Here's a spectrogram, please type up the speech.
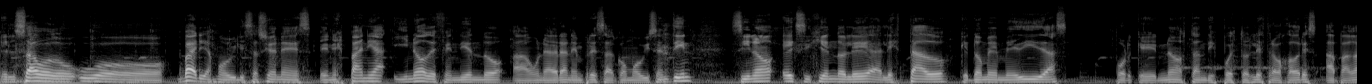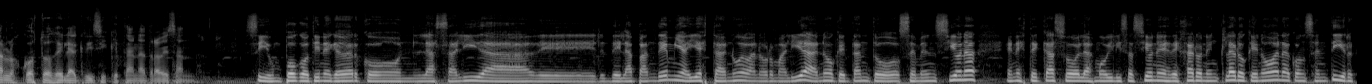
El sábado hubo varias movilizaciones en España y no defendiendo a una gran empresa como Vicentín, sino exigiéndole al Estado que tome medidas porque no están dispuestos los trabajadores a pagar los costos de la crisis que están atravesando. Sí, un poco tiene que ver con la salida de, de, la pandemia y esta nueva normalidad, ¿no? Que tanto se menciona. En este caso, las movilizaciones dejaron en claro que no van a consentir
